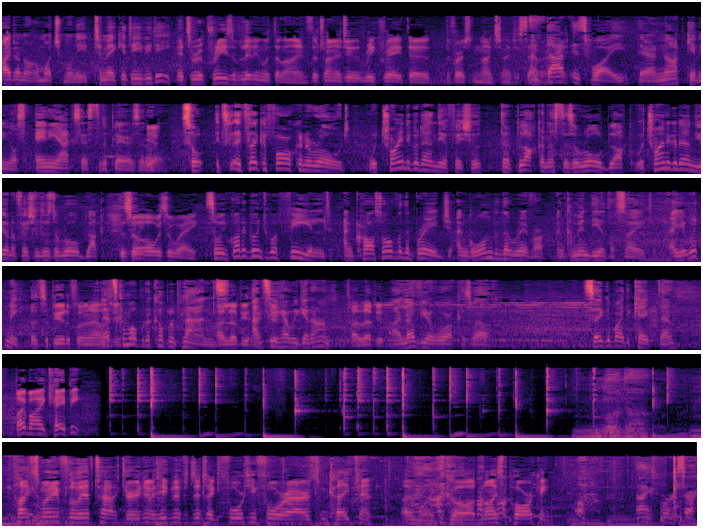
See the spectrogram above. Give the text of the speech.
I don't know how much money, to make a DVD. It's a reprise of Living with the Lions. They're trying to do recreate the, the version in 1997. And that is why they're not giving us any access to the players at Yeah. all. So it's, it's like a fork in a road. We're trying to go down the official, they're blocking us, there's a roadblock. We're trying to go down the unofficial, there's a roadblock. There's So we- always a way. So we've got to go into a field and cross over the bridge and go under the river and come in the other side. Are you with me? That's a beautiful analogy. Let's come up with a couple of plans I love you, and see how we get on. I love you. I love your work as well. Say goodbye to Cape Town. Bye bye, Capey. Thanks a million for the lift, Hector, even if it did take 44 hours from Cape Town. Oh my God, nice parking. Thanks, Burke, sir.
